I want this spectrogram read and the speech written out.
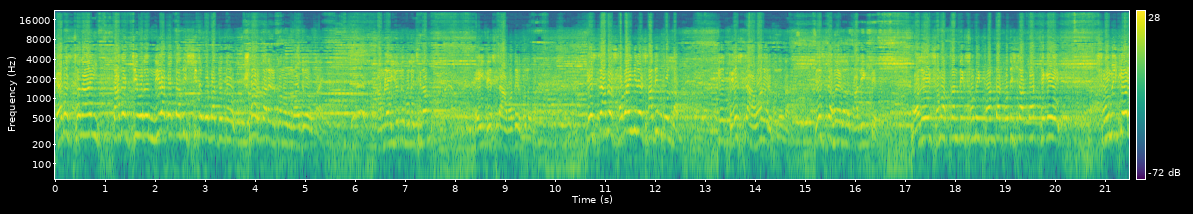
ব্যবস্থা নাই, তাদের জীবনের নিরাপত্তা নিশ্চিত করবার জন্য সরকারের কোনো নজর নাই। আমরা এই জন্য বলেছিলাম, এই দেশটা আমাদের হলো না। দেশটা আমরা সবাই মিলে স্বাধীন করলাম, কিন্তু দেশটা আমাদের হলো না। দেশটা হয়ে গেল মালিকদের। ফলে সমাজতান্ত্রিক শ্রমিক ফ্রন্টার প্রতিষ্ঠার পর থেকে শ্রমিকের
